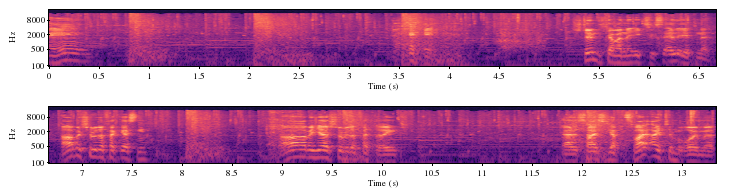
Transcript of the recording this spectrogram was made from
Äh. Äh. Stimmt, ich habe eine XXL-Ebene. Habe ich schon wieder vergessen. Habe ich ja schon wieder verdrängt. Ja, das heißt, ich habe zwei Itemräume.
